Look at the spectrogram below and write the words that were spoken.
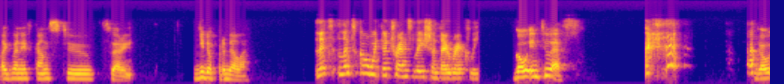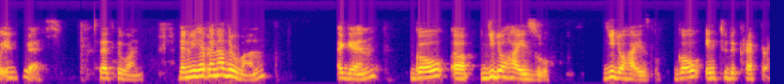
like when it comes to swearing. Jdi do prdele. Let's let's go with the translation directly. Go into S. go into S. That's the one. Then we have another one. Again, go uh, jdi do hajzlu. Jdi hajzlu. Go into the crapper.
